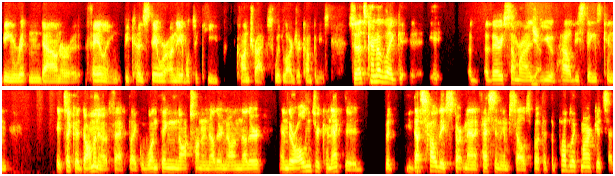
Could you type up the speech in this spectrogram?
being written down or failing because they were unable to keep contracts with larger companies. So that's kind of like a, a very summarized yeah. view of how these things can. It's like a domino effect. Like one thing knocks on another and on another, and they're all interconnected. But that's how they start manifesting themselves, both at the public markets, at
